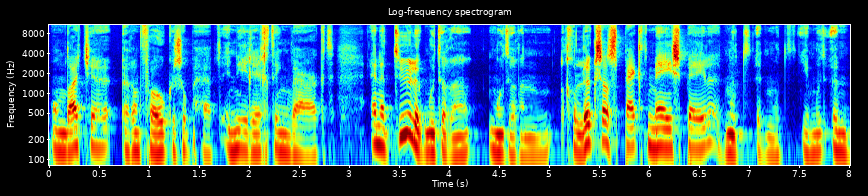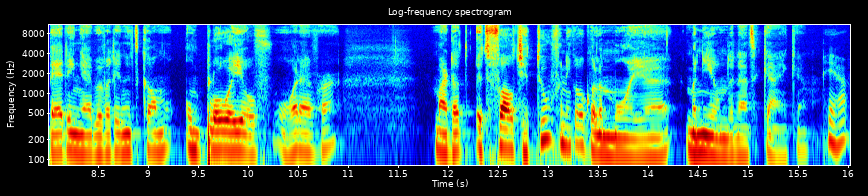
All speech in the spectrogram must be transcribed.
Omdat je er een focus op hebt, in die richting werkt. En natuurlijk moet er een, moet er een geluksaspect meespelen. Het moet, het moet, je moet een bedding hebben waarin het kan ontplooien of whatever. Maar dat het valt je toe, vind ik ook wel een mooie manier om ernaar te kijken. Ja.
